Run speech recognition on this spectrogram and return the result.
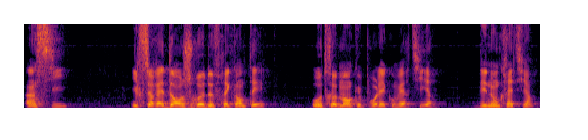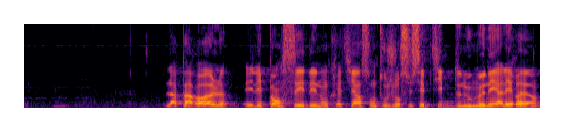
Ainsi, il serait dangereux de fréquenter, autrement que pour les convertir, des non-chrétiens. La parole et les pensées des non-chrétiens sont toujours susceptibles de nous mener à l'erreur.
